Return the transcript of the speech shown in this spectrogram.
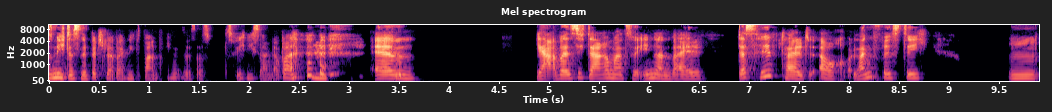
also nicht, dass eine Bachelorarbeit nichts bahnbrechendes ist, das, das will ich nicht sagen, aber ja. ähm, ja, aber sich daran mal zu erinnern, weil das hilft halt auch langfristig, mh, mm,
